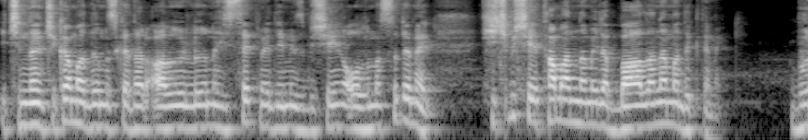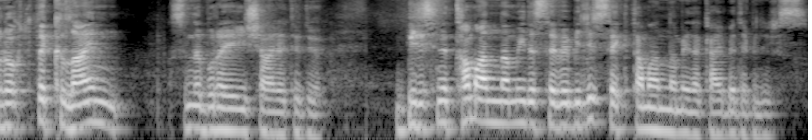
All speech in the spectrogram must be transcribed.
içinden çıkamadığımız kadar ağırlığını hissetmediğimiz bir şeyin olması demek. Hiçbir şey tam anlamıyla bağlanamadık demek. Bu noktada Klein aslında buraya işaret ediyor. Birisini tam anlamıyla sevebilirsek tam anlamıyla kaybedebiliriz.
